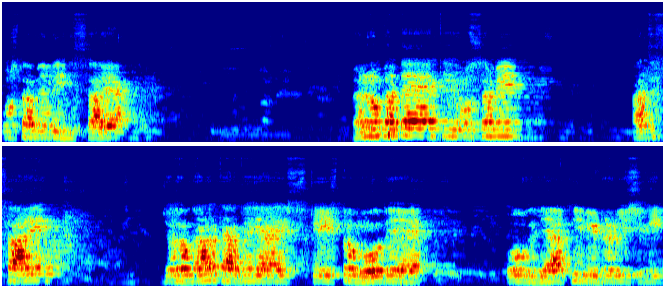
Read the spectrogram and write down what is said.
ਉਸ ਦਾ ਮੈਂ ਵੀ ਹਿੱਸਾ ਰਿਹਾ ਮੈਨੂੰ ਪਤਾ ਹੈ ਕਿ ਉਸ ਸਮੇਂ ਅੱਜ ਸਾਰੇ ਜਦੋਂ ਗੱਲ ਕਰਦੇ ਆ ਸਟੇਜ ਤੋਂ ਬੋਲਦੇ ਆ, ਉਹ ਵਿਦਿਆਰਥੀ ਲੀਡਰ ਵੀ ਸੀ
